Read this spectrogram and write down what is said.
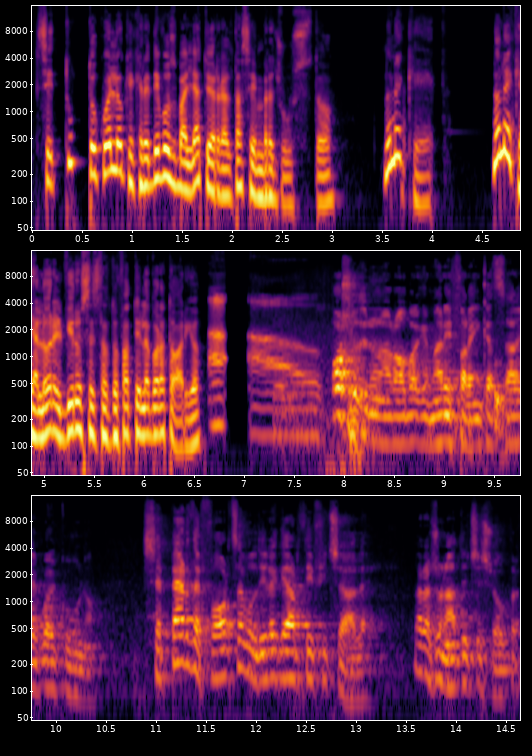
se tutto quello che credevo sbagliato in realtà sembra giusto, non è che... Non è che allora il virus è stato fatto in laboratorio? Posso dire una roba che magari farà incazzare qualcuno? Se perde forza vuol dire che è artificiale. Ragionateci sopra.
